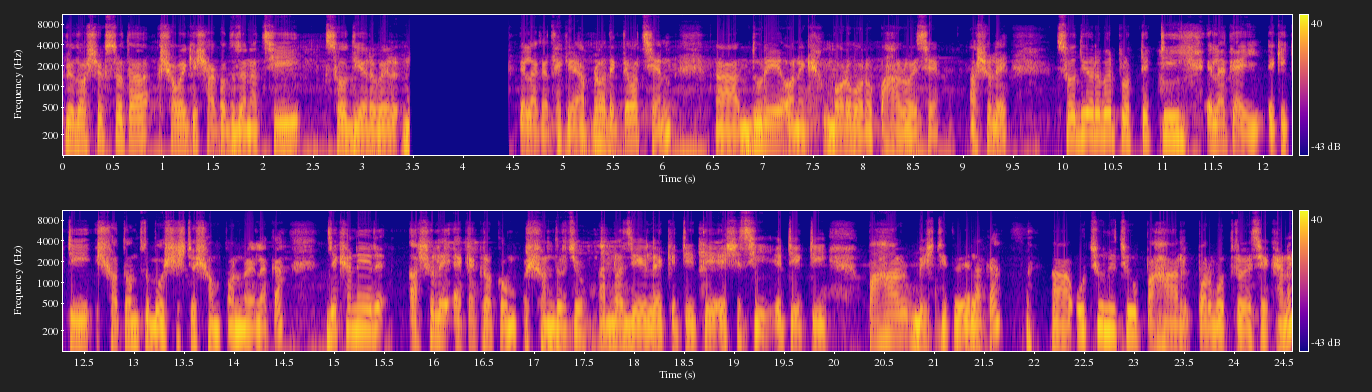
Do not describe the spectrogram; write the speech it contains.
প্রিয় দর্শক শ্রোতা, সবাইকে স্বাগত জানাচ্ছি সৌদি আরবের এলাকা থেকে। আপনারা দেখতে পাচ্ছেন দূরে অনেক বড় বড় পাহাড় রয়েছে। আসলে সৌদি আরবের প্রত্যেকটি এলাকাই এক একটি স্বতন্ত্র বৈশিষ্ট্য সম্পন্ন এলাকা, যেখানের আসলে এক এক রকম সৌন্দর্য। আমরা যে এলাকাটিতে এসেছি, এটি একটি পাহাড় বেষ্টিত এলাকা। উঁচু নিচু পাহাড় পর্বত রয়েছে এখানে।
